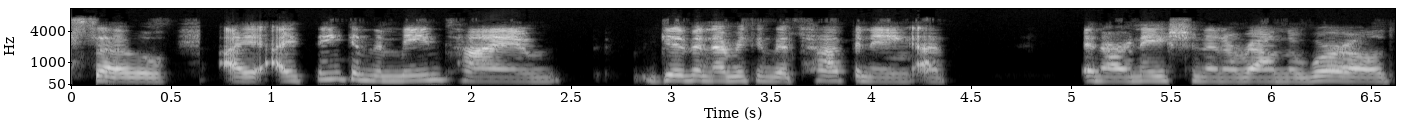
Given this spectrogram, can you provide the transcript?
So I, I think in the meantime, given everything that's happening at, in our nation and around the world,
